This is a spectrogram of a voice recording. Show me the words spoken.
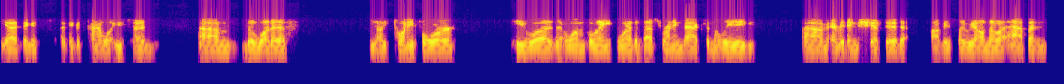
Yeah i think it's i think it's kind of what you said. Um the what if you know he's 24 he was at one point one of the best running backs in the league. Um everything shifted. Obviously we all know what happened.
